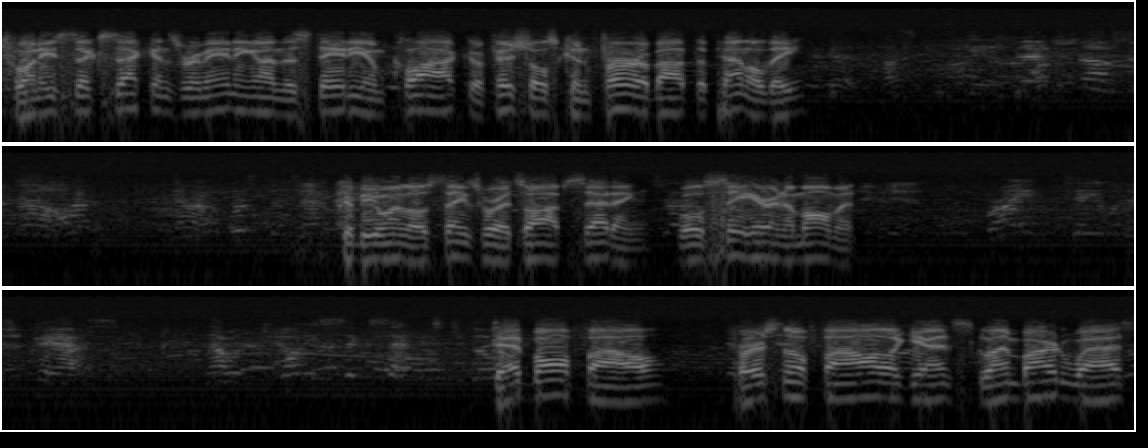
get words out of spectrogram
26 seconds remaining on the stadium clock. Officials confer about the penalty. Could be one of those things where it's offsetting. We'll see here in a moment. Dead ball foul. Personal foul against Glenbard West.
